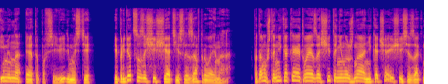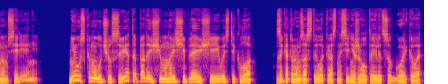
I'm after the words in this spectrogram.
именно это, по всей видимости, и придется защищать, если завтра война. Потому что никакая твоя защита не нужна ни качающейся за окном сирени, ни узкому лучу света, падающему на расщепляющее его стекло, за которым застыло красно-сине-желтое лицо Горького,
